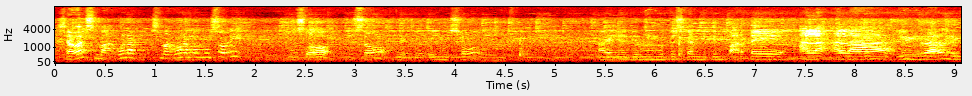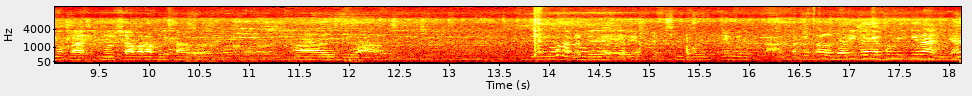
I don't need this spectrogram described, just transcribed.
siapa? Semakun apa Semakun apa Musoli musuh Muso. Ya jadi Muso akhirnya dia memutuskan bikin partai ala ala liberal demokrasi musyawarah bersama. Ala liberal ya kalau dilihat dari aktivisme politiknya mirip Tan tapi kalau dari gaya pemikirannya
